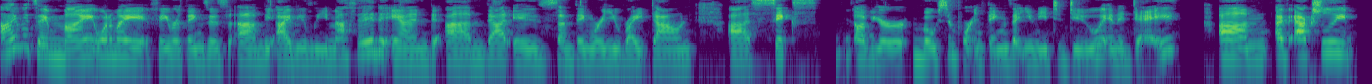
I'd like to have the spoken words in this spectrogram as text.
I would say my one of my favorite things is um, the Ivy Lee method, and um, that is something where you write down uh, six of your most important things that you need to do in a day. Um, I've actually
